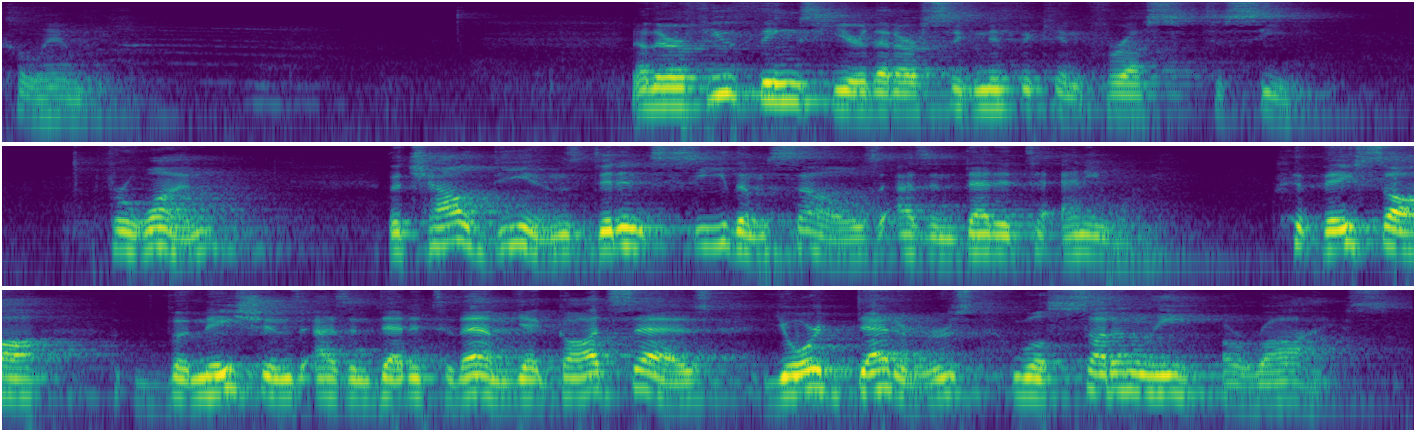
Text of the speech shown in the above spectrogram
calamity. Now, there are a few things here that are significant for us to see. For one, the Chaldeans didn't see themselves as indebted to anyone. They saw the nations as indebted to them. Yet God says, Your debtors will suddenly arise.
